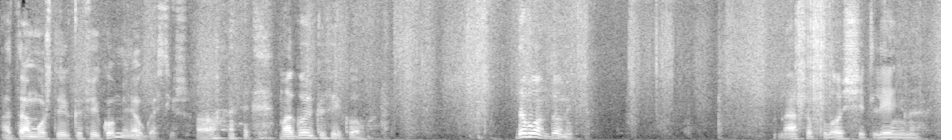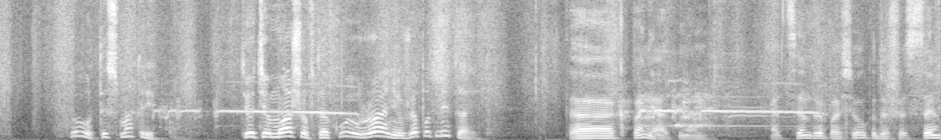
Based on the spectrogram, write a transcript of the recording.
а там, может, и кофейком меня угостишь? А, могу и кофейком. Да вон домик. Наша площадь Ленина. О, ты смотри. Тетя Маша в такую рань уже подметает. Так, понятно. От центра поселка до шоссе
